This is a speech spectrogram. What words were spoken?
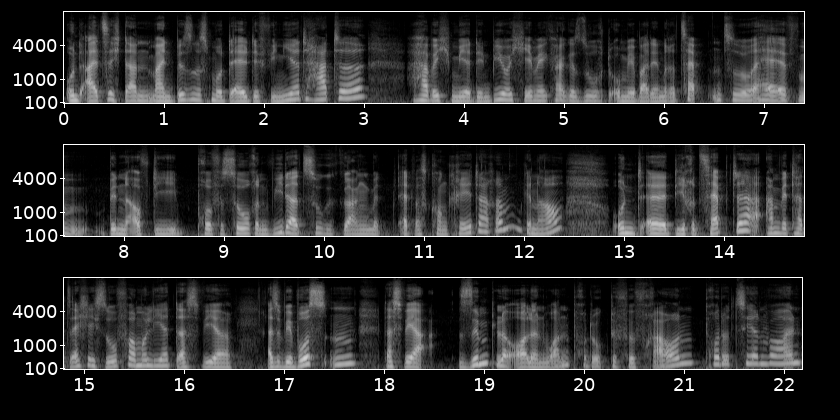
und als ich dann mein Businessmodell definiert hatte, habe ich mir den Biochemiker gesucht, um mir bei den Rezepten zu helfen. Bin auf die Professorin wieder zugegangen mit etwas Konkreterem, genau. Und äh, die Rezepte haben wir tatsächlich so formuliert, dass wir, also wir wussten, dass wir simple All-in-One-Produkte für Frauen produzieren wollen.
